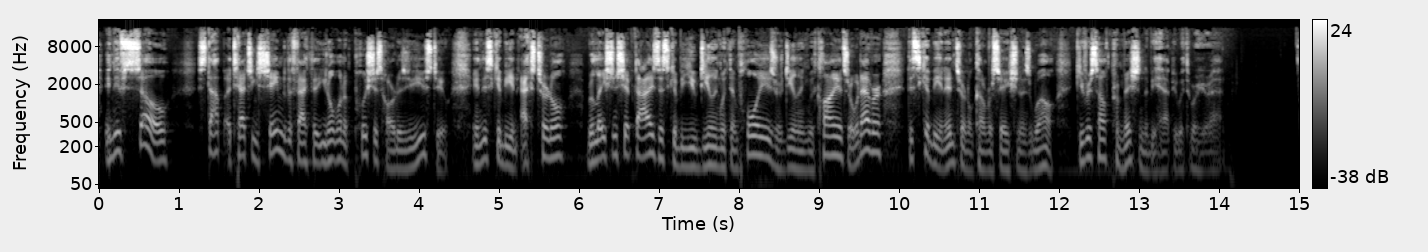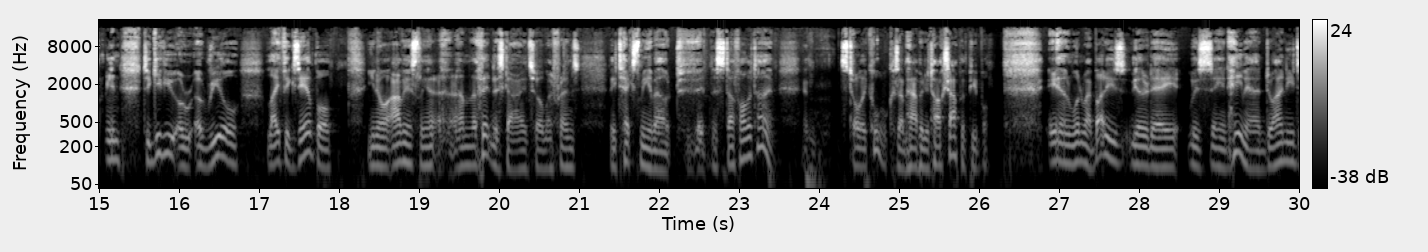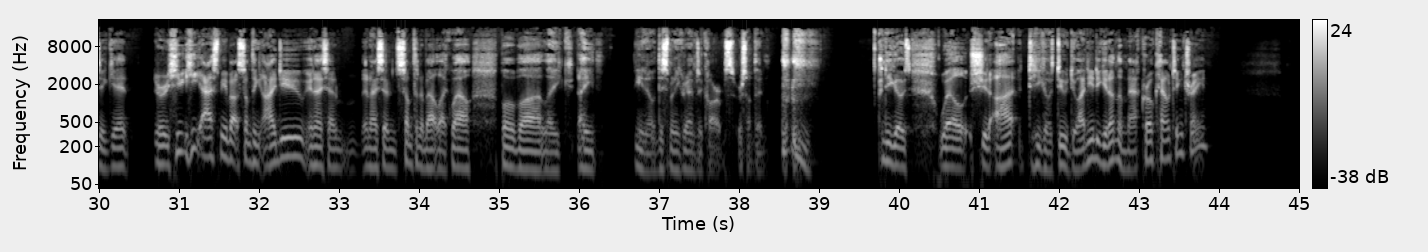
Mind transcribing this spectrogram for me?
And if so, stop attaching shame to the fact that you don't want to push as hard as you used to. And this could be an external relationship, guys. This could be you dealing with employees or dealing with clients or whatever. This could be an internal conversation as well. Give yourself permission to be happy with where you're at. And to give you a, a, real life example, you know, obviously uh, I'm the fitness guy. So my friends, they text me about fitness stuff all the time. And it's totally cool because I'm happy to talk shop with people. And one of my buddies the other day was saying, Hey man, do I need to get or he, he asked me about something I do. And I said, and I said something about like, well, blah, blah, blah. Like I you know, this many grams of carbs or something. and he goes, well, should I, he goes, dude, do I need to get on the macro counting train?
